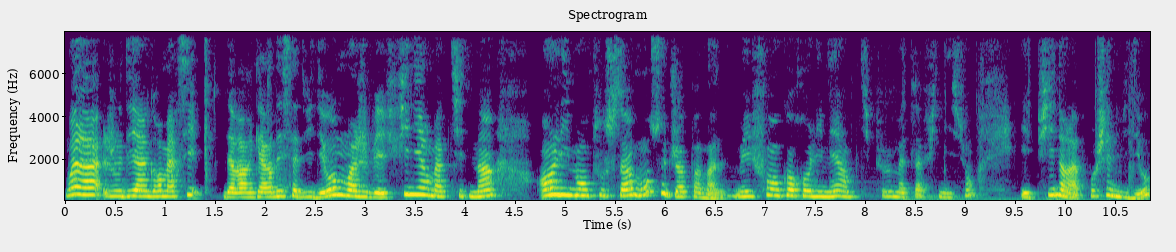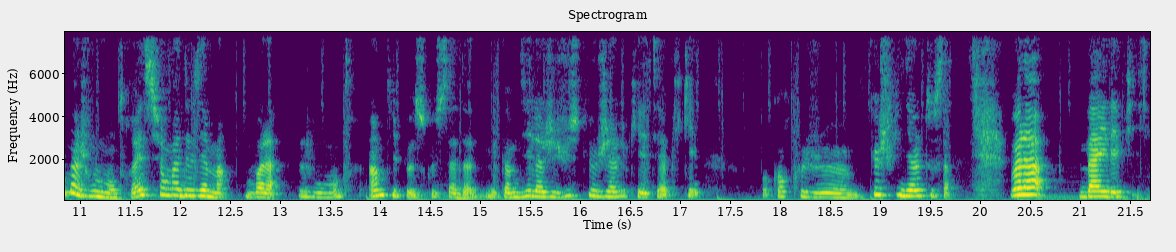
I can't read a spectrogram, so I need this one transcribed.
Voilà, je vous dis un grand merci d'avoir regardé cette vidéo. Moi je vais finir ma petite main en limant tout ça. Bon, c'est déjà pas mal, mais il faut encore relimer un petit peu, mettre la finition. Et puis dans la prochaine vidéo, bah, je vous le montrerai sur ma deuxième main. Voilà, je vous montre un petit peu ce que ça donne. Mais comme dit, là j'ai juste le gel qui a été appliqué. Encore que je, que je fignole tout ça. Voilà, bye les filles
